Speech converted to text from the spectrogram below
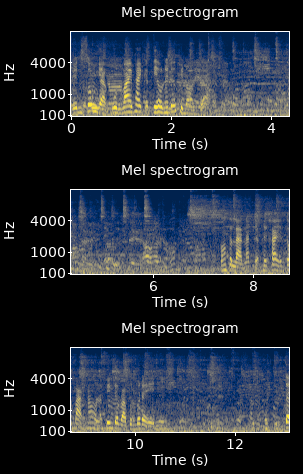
เป็นส่งอยากอุ่นไหว้ไพ่กับเตี้ยวในเด้อพี่น้องจ้ะของตลาดนัดจะคล้ายๆกันกับบ้านเฮาล่ะเพียงแต่ว่าเพิ่นบ่ได้นี่ แต่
